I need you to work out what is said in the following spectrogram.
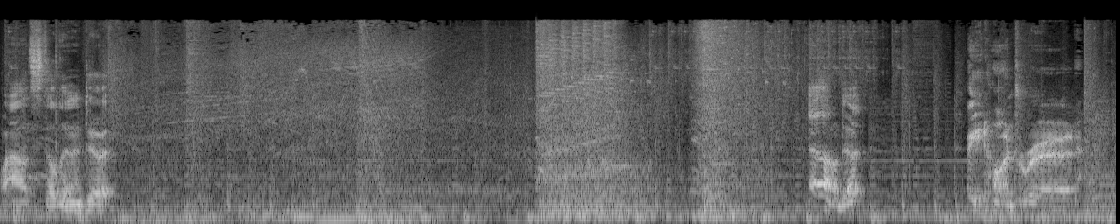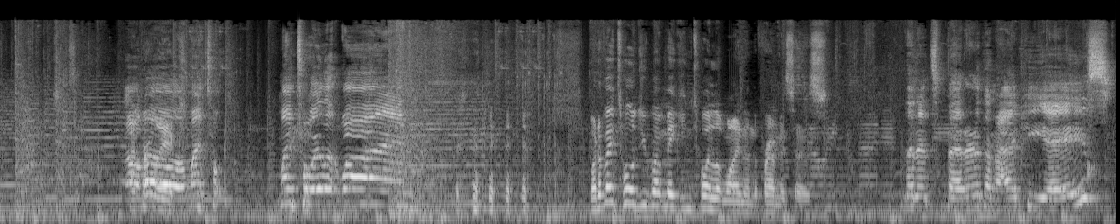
Wow, it still didn't do it. That'll do it. 800. Oh no, my, to- my toilet wine! What have I told you about making toilet wine on the premises? That it's better than IPAs?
